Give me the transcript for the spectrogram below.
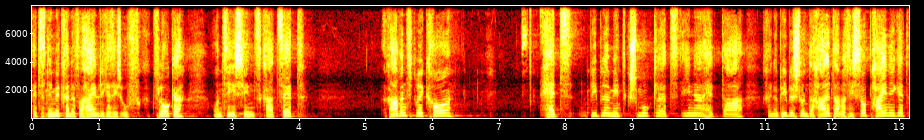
hat es nicht mehr können verheimlichen, sie ist aufgeflogen und sie ist ins KZ Ravensbrück gekommen, hat die Bibel mitgeschmuggelt hat da eine Bibelstunde halten, aber sie ist so peinigt,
